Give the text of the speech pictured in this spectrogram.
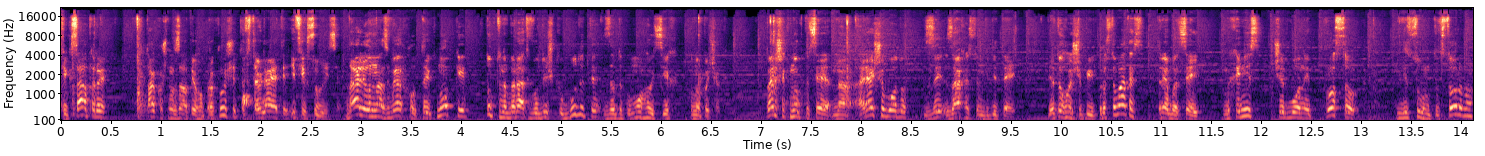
фіксатори. Також назад його прикручуєте, вставляєте і фіксується. Далі у нас зверху три кнопки. Тобто набирати водичку будете за допомогою цих кнопочок. Перша кнопка це на гарячу воду з захистом від дітей. Для того, щоб її користуватись, треба цей механізм червоний просто відсунути в сторону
